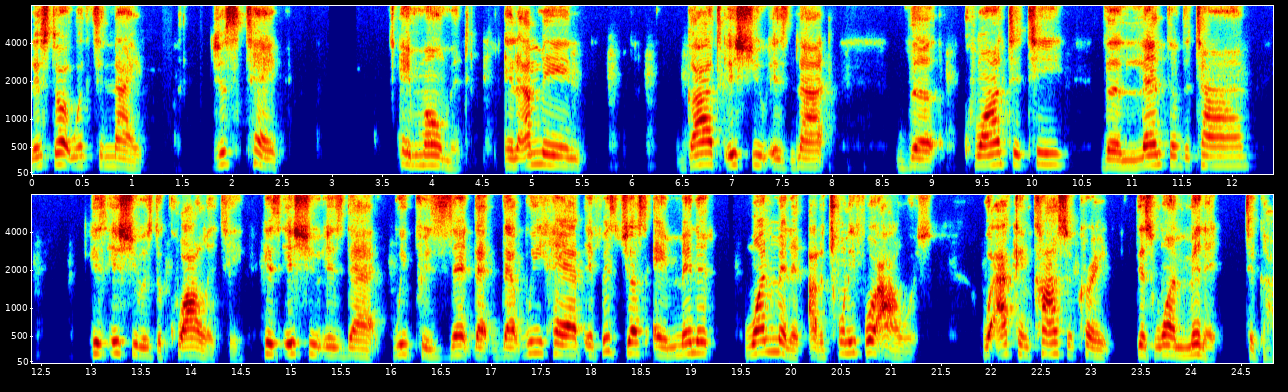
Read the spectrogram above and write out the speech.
let's start with tonight. Just take a moment. And I mean, God's issue is not the quantity, the length of the time. His issue is the quality. His issue is that we present that that we have, if it's just a minute, one minute out of 24 hours, where I can consecrate this one minute to God.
